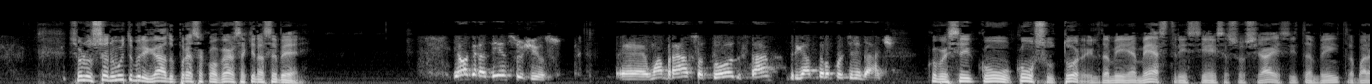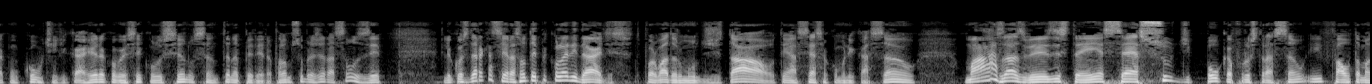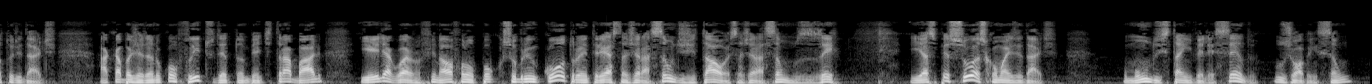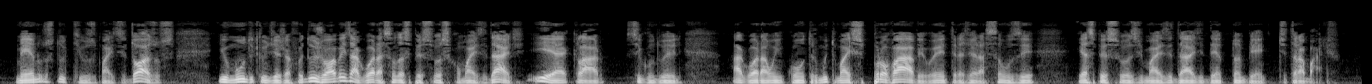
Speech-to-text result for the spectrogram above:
Senhor Luciano, muito obrigado por essa conversa aqui na CBN. Eu agradeço, Gilson. É, um abraço a todos, tá? Obrigado pela oportunidade. Conversei com o consultor, ele também é mestre em ciências sociais e também trabalha com coaching de carreira. Conversei com Luciano Santana Pereira. Falamos sobre a geração Z. Ele considera que a geração tem peculiaridades, formada no mundo digital, tem acesso à comunicação, mas às vezes tem excesso de pouca frustração e falta maturidade. Acaba gerando conflitos dentro do ambiente de trabalho e ele agora no final falou um pouco sobre o encontro entre essa geração digital, essa geração Z, e as pessoas com mais idade. O mundo está envelhecendo, os jovens são menos do que os mais idosos, e o mundo que um dia já foi dos jovens agora são das pessoas com mais idade, e é, claro, segundo ele, agora há um encontro muito mais provável entre a geração Z e as pessoas de mais idade dentro do ambiente de trabalho.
